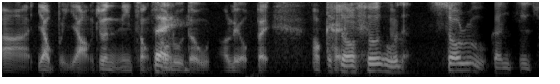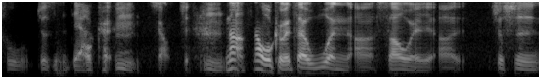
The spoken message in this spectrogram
啊、呃，要不要？就你总收入的五到六倍，OK。总收入的收入跟支出就是这样，OK。嗯，了解。嗯，那那我可不可以再问啊、呃？稍微呃，就是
